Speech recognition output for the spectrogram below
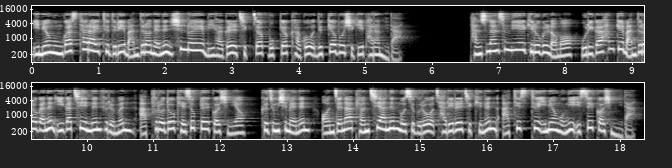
이명웅과 스타라이트들이 만들어내는 신뢰의 미학을 직접 목격하고 느껴보시기 바랍니다. 단순한 승리의 기록을 넘어 우리가 함께 만들어가는 이 가치 있는 흐름은 앞으로도 계속될 것이며 그 중심에는 언제나 변치 않는 모습으로 자리를 지키는 아티스트 이명웅이 있을 것입니다.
